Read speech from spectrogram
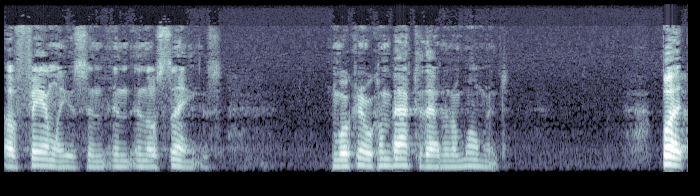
of families and, and, and those things. And we'll, we'll come back to that in a moment. But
